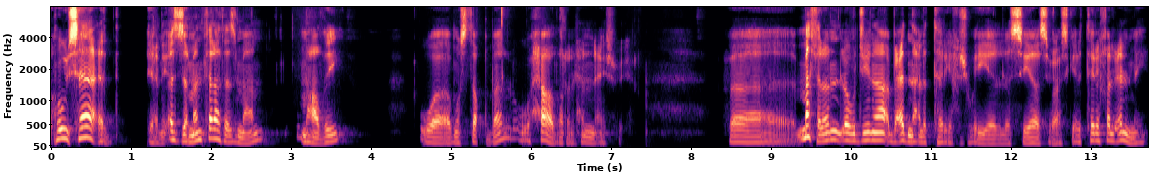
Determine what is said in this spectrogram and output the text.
هو يساعد يعني الزمن ثلاث أزمان ماضي ومستقبل وحاضر اللي إحنا نعيش فيه. فمثلا لو جينا بعدنا عن التاريخ شوية السياسي والعسكري التاريخ العلمي.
